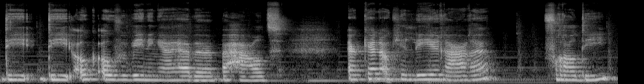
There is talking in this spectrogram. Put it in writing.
die, die ook overwinningen hebben behaald. Erken ook je leraren, vooral die.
